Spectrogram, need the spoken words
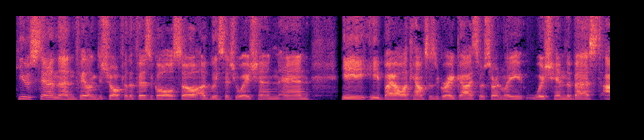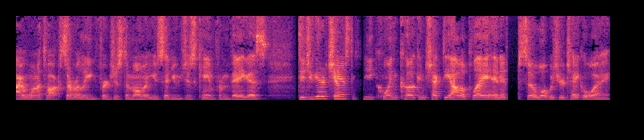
Houston, and then failing to show up for the physical. So ugly situation, and he he by all accounts is a great guy. So certainly wish him the best. I want to talk summer league for just a moment. You said you just came from Vegas. Did you get a chance yep. to see Quinn Cook and Cheick Diallo play? And if so, what was your takeaway?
